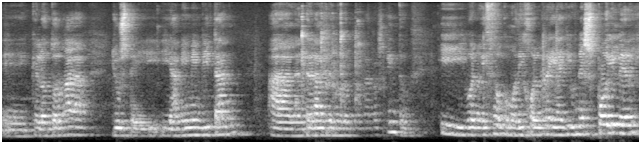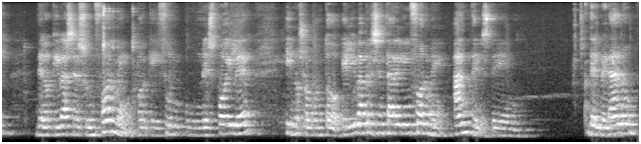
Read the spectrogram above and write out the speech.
eh, que lo otorga Juste, y, a mí me invitan a la entrega del premio europeo Carlos V. Y bueno, hizo, como dijo el rey allí, un spoiler de lo que iba a ser su informe, porque hizo un, un spoiler y nos lo contó. Él iba a presentar el informe antes de, del verano,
